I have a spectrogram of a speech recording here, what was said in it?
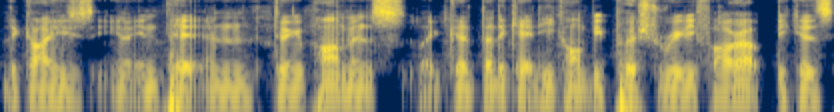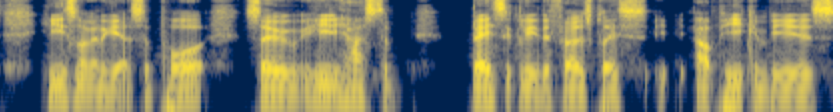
the guy who's you know in pit and doing apartments like dedicated, he can't be pushed really far up because he's not going to get support. So he has to basically the first place up he can be is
